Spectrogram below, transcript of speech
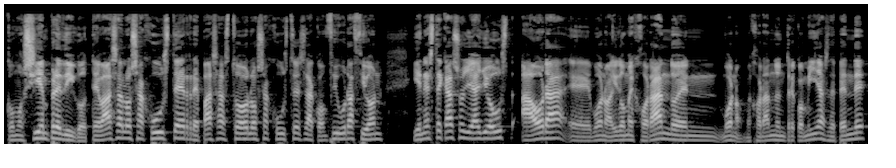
Como siempre digo, te vas a los ajustes, repasas todos los ajustes, la configuración, y en este caso ya Yoast ahora, eh, bueno, ha ido mejorando en, bueno, mejorando entre comillas, depende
